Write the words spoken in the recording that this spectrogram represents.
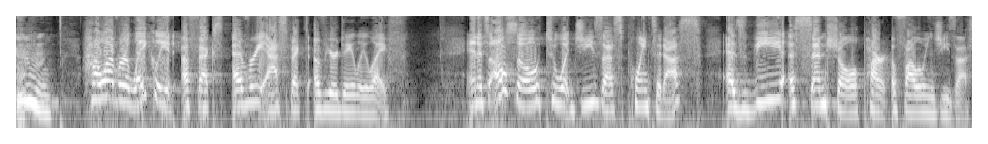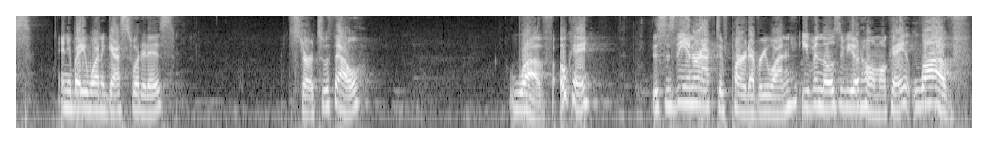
However, likely it affects every aspect of your daily life. And it's also to what Jesus pointed us as the essential part of following Jesus. Anybody want to guess what it is? Starts with L. Love. Okay. This is the interactive part, everyone, even those of you at home, okay? Love.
